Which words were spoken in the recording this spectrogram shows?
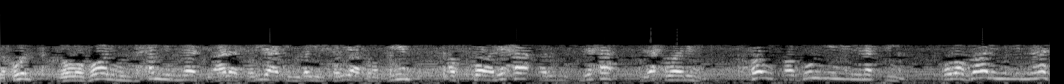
يقول وهو ظالم بحمل الناس على شريعة غير شريعة ربهم الصالحة المصلحة لأحوالهم فوق ظلمه لنفسه هو ظالم للناس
